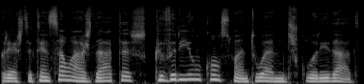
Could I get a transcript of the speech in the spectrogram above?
preste atenção às datas que variam consoante o ano de escolaridade.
